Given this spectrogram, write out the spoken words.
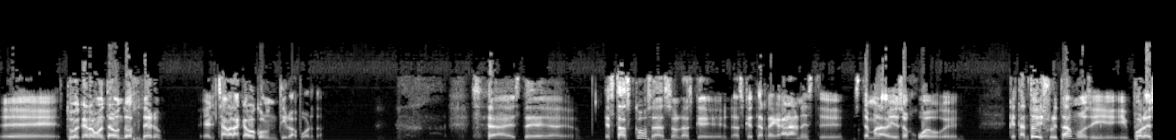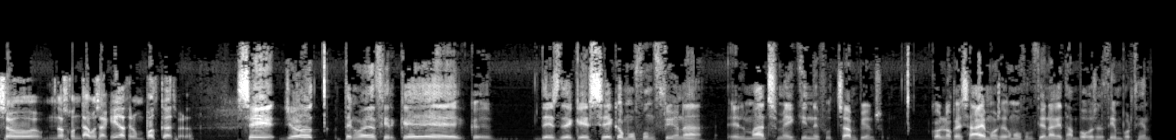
Eh, tuve que remontar un 2-0. El chaval acabó con un tiro a puerta. o sea, este, estas cosas son las que, las que te regalan este, este maravilloso juego que, que tanto disfrutamos y, por eso nos juntamos aquí a hacer un podcast, ¿verdad? Sí, yo tengo que decir que, que desde que sé cómo funciona el matchmaking de Food Champions, con lo que sabemos de cómo funciona, que tampoco es el 100%,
